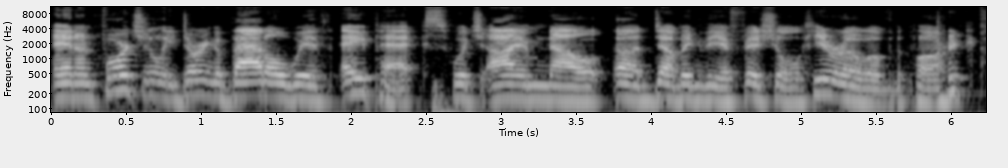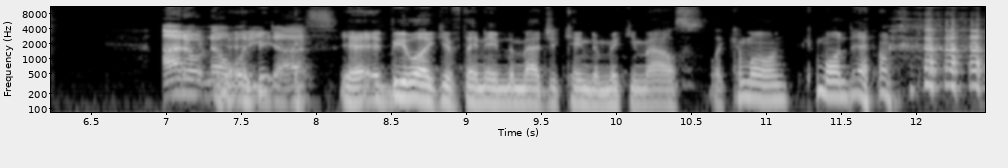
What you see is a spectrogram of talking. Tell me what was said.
And unfortunately, during a battle with Apex, which I am now uh, dubbing the official hero of the park, I don't know Yeah, what he be- does. Yeah, it'd be like if they named the Magic Kingdom Mickey Mouse. Like, come on, come on down.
